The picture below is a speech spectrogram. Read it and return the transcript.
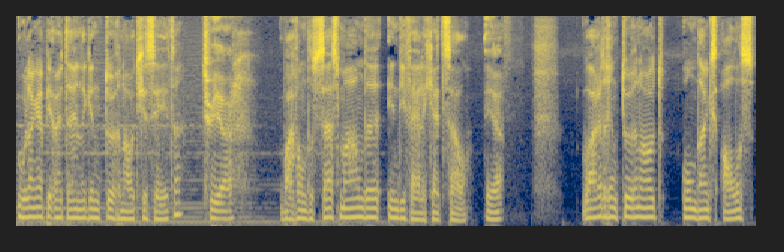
Hoe lang heb je uiteindelijk in turnout gezeten? Twee jaar. Waarvan dus zes maanden in die veiligheidscel. Ja. Waren er in turnout, ondanks alles,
